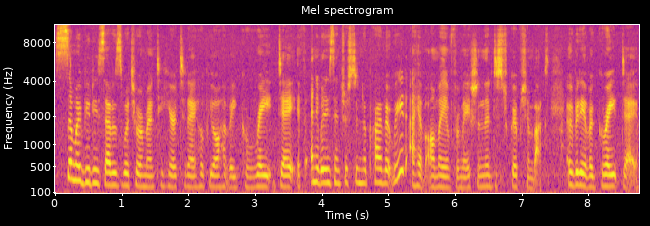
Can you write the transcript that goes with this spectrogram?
So, my that is what you are meant to hear today. Hope you all have a great day. If anybody's interested in a private read, I have all my information in the description box. Everybody, have a great day.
